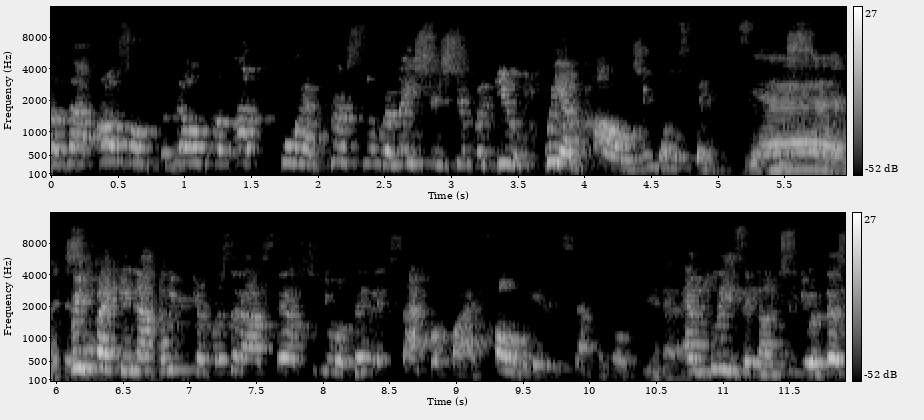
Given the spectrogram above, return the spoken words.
but God, also for those of us who have personal relationship with you, we have called you those things. Yes. We thank you now that we can present ourselves to you a living sacrifice, holy and acceptable Yes. and pleasing unto you. If there's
